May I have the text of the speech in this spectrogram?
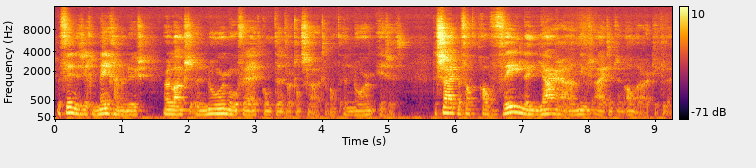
bevinden zich megamenu's waarlangs een enorme hoeveelheid content wordt ontsloten, want enorm is het. De site bevat al vele jaren aan nieuwsitems en andere artikelen.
